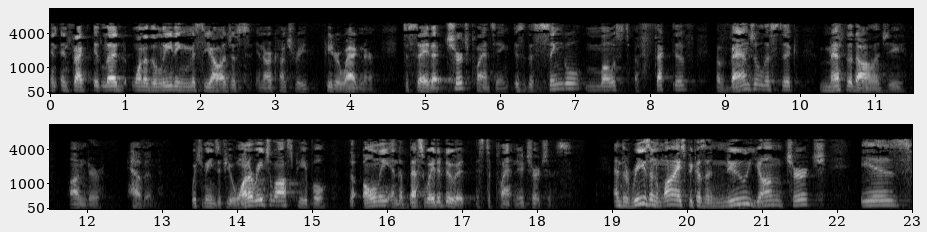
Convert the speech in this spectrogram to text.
In, in fact, it led one of the leading missiologists in our country, Peter Wagner, to say that church planting is the single most effective evangelistic methodology under heaven. Which means if you want to reach lost people, the only and the best way to do it is to plant new churches. And the reason why is because a new young church is,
